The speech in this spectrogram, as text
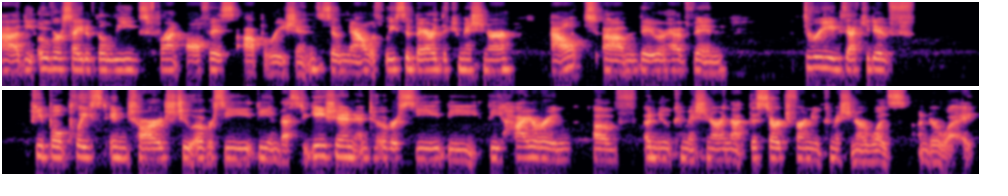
uh, the oversight of the league's front office operations. So now, with Lisa Baird, the commissioner, out, um, there have been three executive people placed in charge to oversee the investigation and to oversee the the hiring of a new commissioner and that the search for a new commissioner was underway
